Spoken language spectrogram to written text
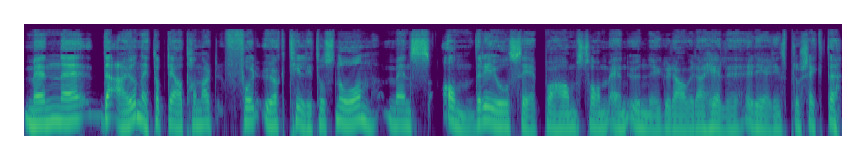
men, eh, det er jo nettopp det at han har for økt tillit hos noen, mens andre jo ser på ham som en undergraver av hele regjeringsprosjektet.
